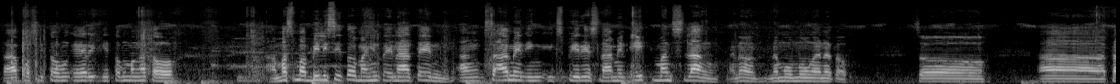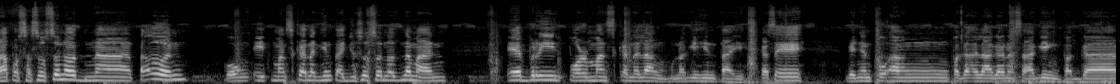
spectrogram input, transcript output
Tapos itong area, itong mga to, Ah, mas mabilis ito, mahintay natin. Ang sa amin, yung experience namin, 8 months lang, ano, namumunga na to. So, ah, tapos sa susunod na taon, kung 8 months ka naghintay, yung susunod naman, every 4 months ka na lang naghihintay. Kasi ganyan po ang pag-aalaga ng saging. Pag, ah,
